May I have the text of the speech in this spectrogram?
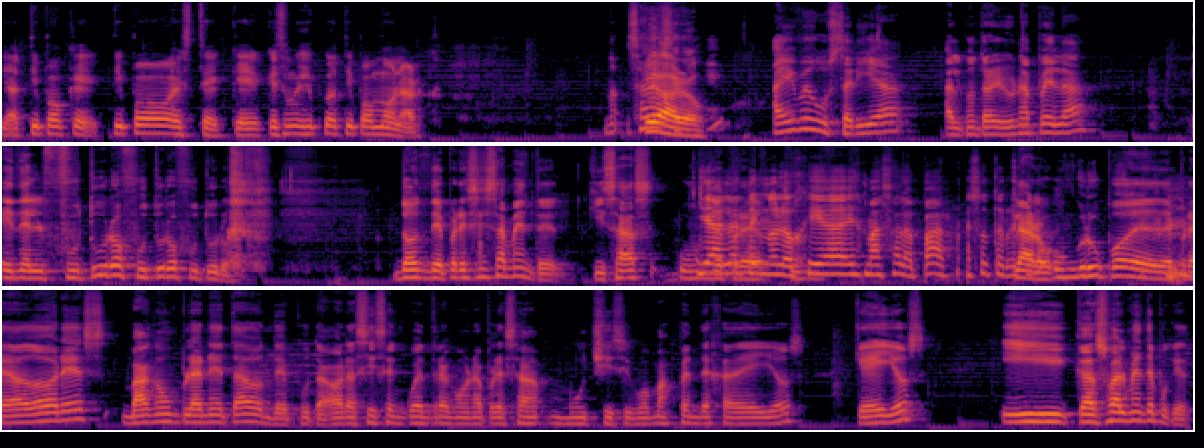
Ya, tipo que, tipo, este, que, que es un equipo tipo Monarch. No, ¿sabes Claro. qué? A mí me gustaría, al contrario, una pela en el futuro, futuro, futuro. donde precisamente quizás un Ya la tecnología es más a la par, eso te refieres. Claro, un grupo de depredadores van a un planeta donde, puta, ahora sí se encuentran con una presa muchísimo más pendeja de ellos que ellos. Y casualmente, porque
